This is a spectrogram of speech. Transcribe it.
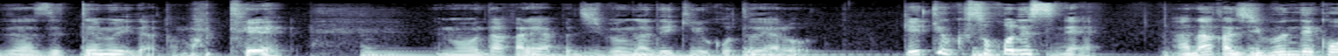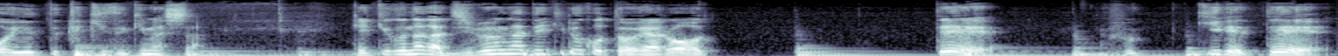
絶対無理だと思ってもうだからやっぱ自分ができることをやろう。結局そこですね。あなんか自分でこう言ってて気づきました。結局なんか自分ができることをやろうって吹っ切れて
